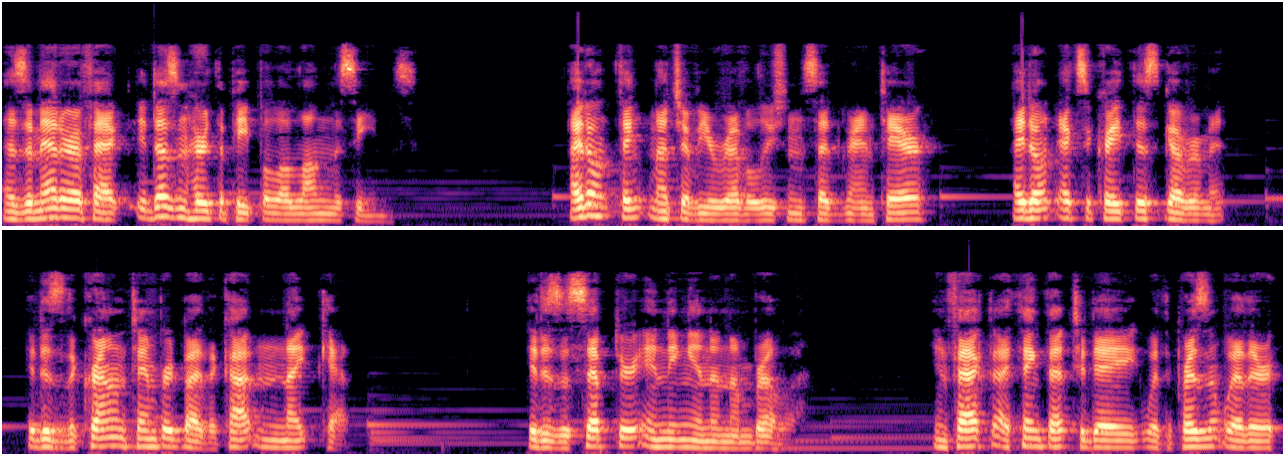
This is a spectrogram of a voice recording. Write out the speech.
As a matter of fact, it doesn't hurt the people along the seams." "I don't think much of your Revolution," said Grantaire. I don't execrate this government. It is the crown tempered by the cotton nightcap. It is a sceptre ending in an umbrella. In fact, I think that to day, with the present weather,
